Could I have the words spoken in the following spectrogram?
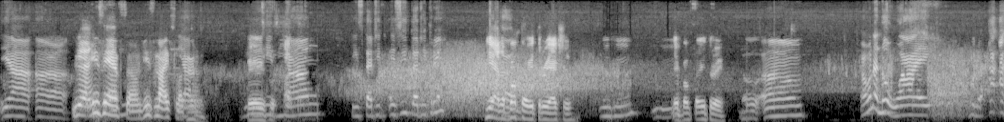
Yeah. Uh, Yeah, he's handsome. He's nice looking. Yeah. Mm. He- he's young. He's thirty. Is he thirty-three? Yeah, they're both Um, 33 actually. Mm-hmm. mm-hmm. They're both 33. So, um, I want to know why. You know, I,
